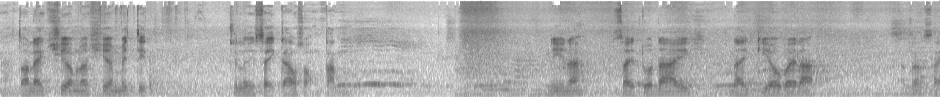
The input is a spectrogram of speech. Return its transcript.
นะตอนแรกเชื่อมแล้วเชื่อมไม่ติด ก็เลยใส่กาวสองตัน นี่นะ ใส่ตัวไดไดเกียวไปละแล้วก็ใส่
